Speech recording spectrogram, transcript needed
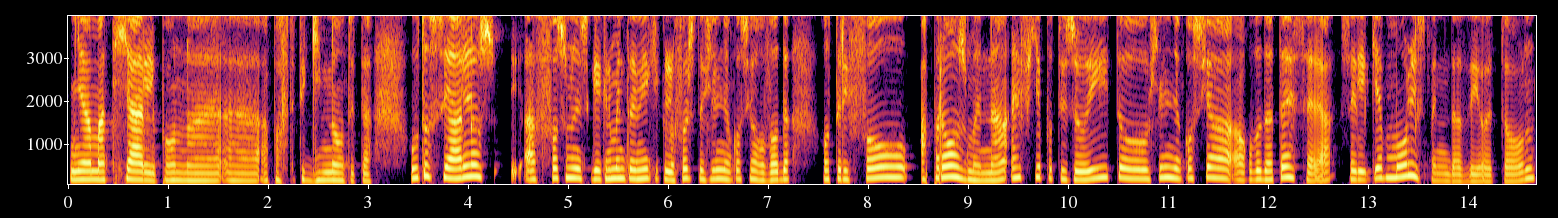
Μια ματιά λοιπόν ε, ε, από αυτή την κοινότητα. Ούτως ή άλλως, αφόσον η συγκεκριμένη ταινία κυκλοφόρησε το 1980, ο Τρυφό απρόσμενα έφυγε από τη ζωή το 1984 σε ηλικία μόλις 52 ετών.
